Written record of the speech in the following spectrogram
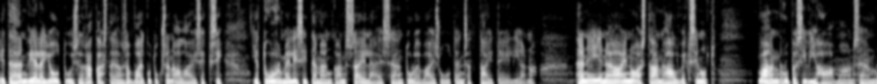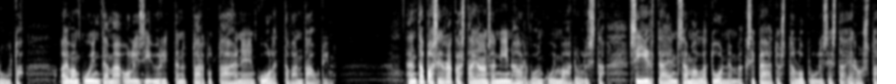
että hän vielä joutuisi rakastajansa vaikutuksen alaiseksi ja turmelisi tämän kanssa eläessään tulevaisuutensa taiteilijana. Hän ei enää ainoastaan halveksinut, vaan rupesi vihaamaan sään luuta aivan kuin tämä olisi yrittänyt tartuttaa häneen kuolettavan taudin. Hän tapasi rakastajaansa niin harvoin kuin mahdollista, siirtäen samalla tuonnemmaksi päätöstä lopullisesta erosta,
